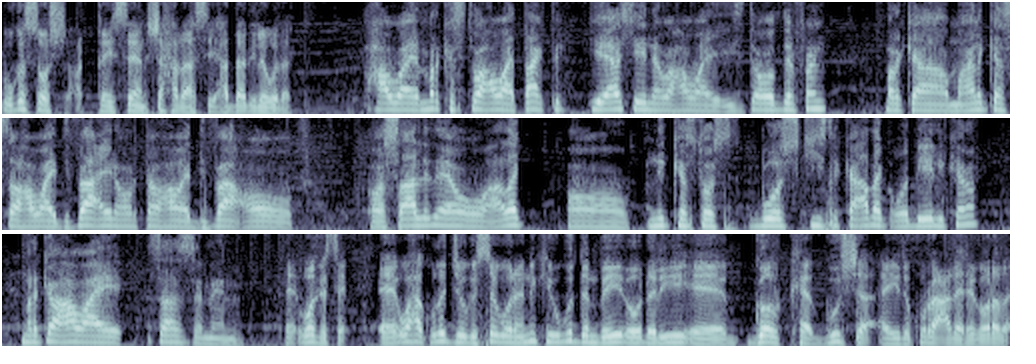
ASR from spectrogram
uga soo shaqayseen shaxdaasi haddaad ila wadaag? Waxa waaye mar kasta waaye tacticyaasheena waxa waaye is all different marka maalin kasta waxa waaye difaacayna horta waxa waaye difaac oo oo saalid ah oo adag oo nin kastoo booskiisa ka adag oo dheeli karo. Marka waxa waaye saas sameyn. Waa gartay waxaa kula jooga isagoona ninkii ugu dambeeyey oo dhaliyey goolka guusha ay idinku raacday rigoorada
